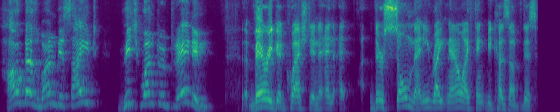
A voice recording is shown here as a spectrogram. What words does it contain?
How does one decide which one to trade in? Very good question and uh, there's so many right now I think because of this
